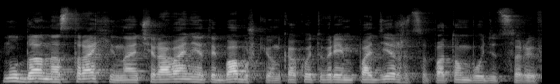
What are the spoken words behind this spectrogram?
Ну да, на страхе, на очарование этой бабушки он какое-то время поддержится, потом будет срыв.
